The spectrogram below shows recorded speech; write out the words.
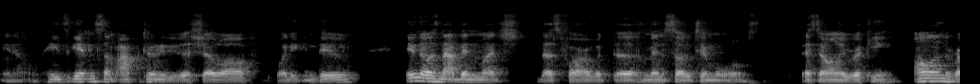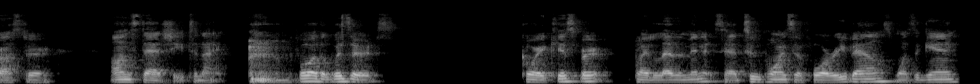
you know, he's getting some opportunity to show off what he can do, even though it's not been much thus far with the Minnesota Timberwolves. That's the only rookie on the roster on the stat sheet tonight. For the Wizards, Corey Kispert played 11 minutes, had two points and four rebounds. Once again,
